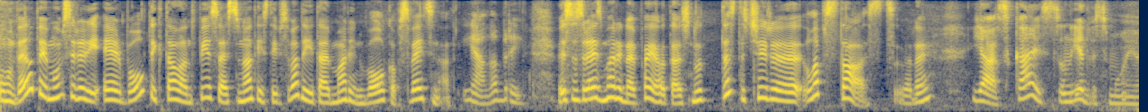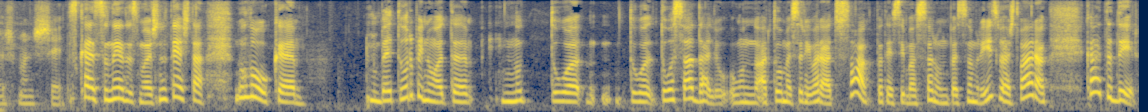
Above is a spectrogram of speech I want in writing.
Un vēl pie mums ir arī Air Baltica talantu piesaistes un attīstības vadītāja Marina Volkova. Sveicināti! Jā, labrīt! Es uzreiz Marinai pajautāšu, nu, tas taču ir eh, labs stāsts, vai ne? Jā, skaists un iedvesmojošs man šķiet. Skaists un iedvesmojošs, nu tieši tā. Nu, lūk, eh, bet turpinot, eh, nu, to, to, to sadaļu, un ar to mēs arī varētu sākt patiesībā sarunu, pēc tam arī izvērst vairāk. Kā tad ir?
